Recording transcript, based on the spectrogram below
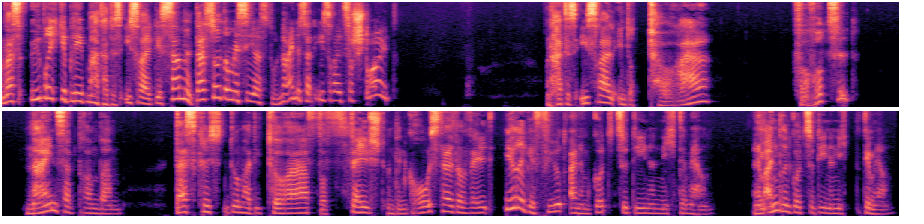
Und was übrig geblieben hat, hat es Israel gesammelt. Das soll der Messias tun. Nein, es hat Israel zerstreut. Und hat es Israel in der Torah verwurzelt? Nein, sagt Rambam. Das Christentum hat die Torah verfälscht und den Großteil der Welt irregeführt, einem Gott zu dienen, nicht dem Herrn. Einem anderen Gott zu dienen, nicht dem Herrn.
